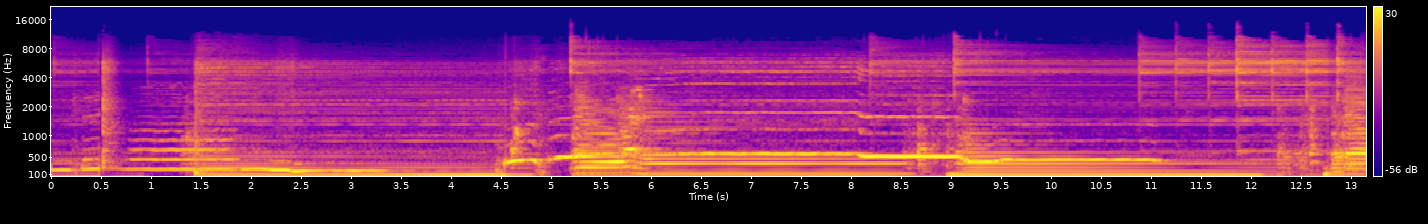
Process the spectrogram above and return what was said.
Thank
